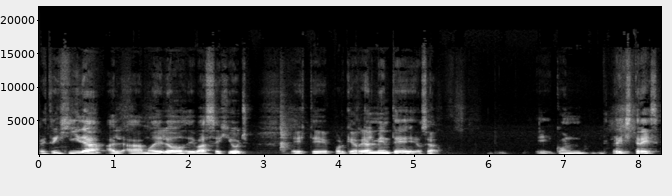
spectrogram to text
restringida a, modelos de base huge, este, porque realmente, o sea, eh, con Rich 3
